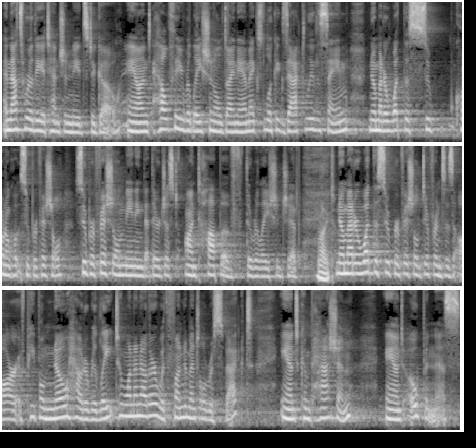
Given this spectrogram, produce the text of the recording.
and that's where the attention needs to go. And healthy relational dynamics look exactly the same, no matter what the super, quote unquote superficial. Superficial meaning that they're just on top of the relationship. Right. No matter what the superficial differences are, if people know how to relate to one another with fundamental respect, and compassion and openness,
